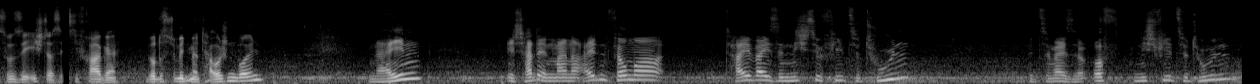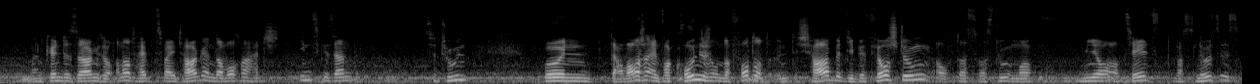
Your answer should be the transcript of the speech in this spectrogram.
So sehe ich das. Ist die Frage, würdest du mit mir tauschen wollen? Nein, ich hatte in meiner alten Firma teilweise nicht so viel zu tun beziehungsweise oft nicht viel zu tun. Man könnte sagen, so anderthalb, zwei Tage in der Woche hatte ich insgesamt zu tun. Und da war ich einfach chronisch unterfordert. Und ich habe die Befürchtung, auch das, was du immer mir erzählst, was los ist,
